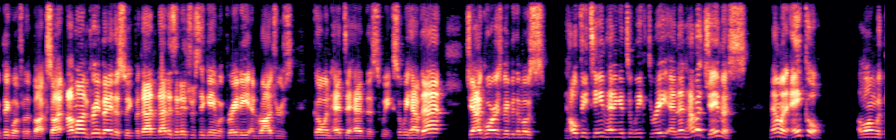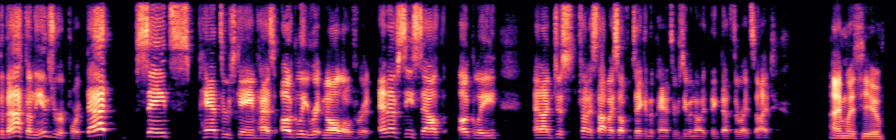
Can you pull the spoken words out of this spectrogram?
a big one for the Bucks. So I, I'm on Green Bay this week, but that that is an interesting game with Brady and Rodgers going head to head this week. So we have that. Jaguars maybe the most healthy team heading into week three. And then how about Jameis? Now an ankle along with the back on the injury report. That Saints Panthers game has ugly written all over it. NFC South ugly. And I'm just trying to stop myself from taking the Panthers, even though I think that's the right side. I'm with you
